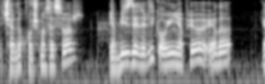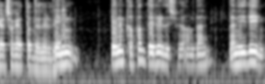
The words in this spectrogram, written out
İçeride koşma sesi var. Ya biz delirdik, oyun yapıyor ya da gerçek hayatta delirdik. Benim benim kafam delirdi şu an. Ben ben iyi değilim.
